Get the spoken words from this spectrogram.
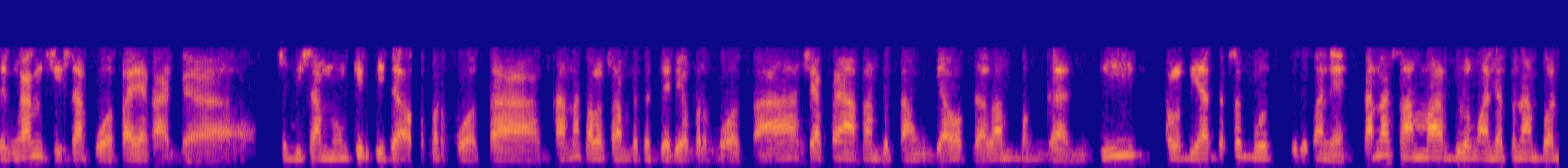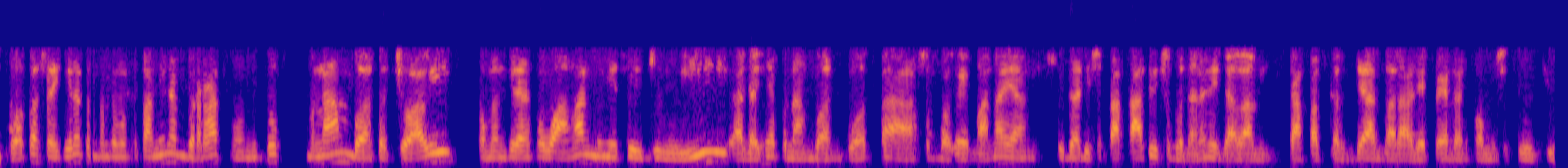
dengan sisa kuota yang ada sebisa mungkin tidak over kuota. Karena kalau sampai terjadi over kuota siapa yang akan bertanggung jawab dalam mengganti kelebihan tersebut gitu kan ya? Karena sama belum ada penambahan kuota saya kira teman-teman Pertamina berat untuk menambah kecuali Kementerian Keuangan menyetujui adanya penambahan kuota sebagaimana yang sudah disepakati sebenarnya di dalam rapat kerja antara DPR dan Komisi 7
